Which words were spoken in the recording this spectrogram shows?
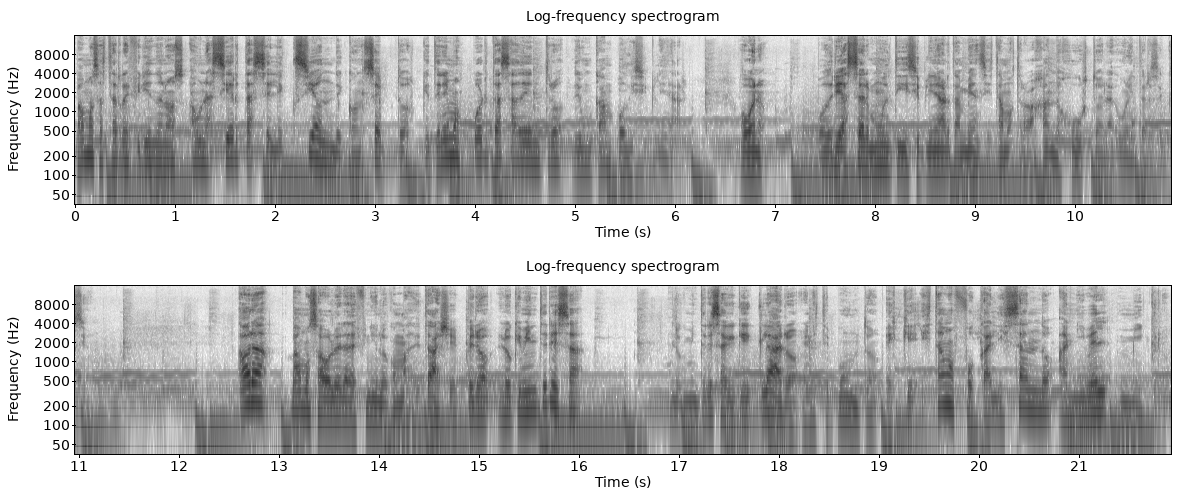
vamos a estar refiriéndonos a una cierta selección de conceptos que tenemos puertas adentro de un campo disciplinar. O bueno, podría ser multidisciplinar también si estamos trabajando justo en alguna intersección. Ahora vamos a volver a definirlo con más detalle, pero lo que me interesa lo que me interesa que quede claro en este punto es que estamos focalizando a nivel micro.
